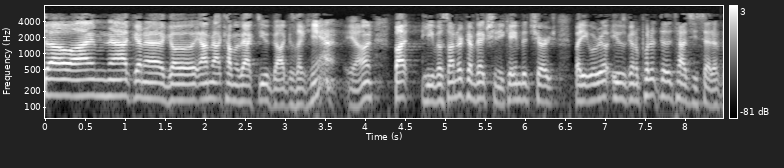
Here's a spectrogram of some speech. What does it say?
so I'm not going to go, I'm not coming back to you, God, because I can't, you know. But he was under conviction. He came to church, but he, he was going to put it to the test. He said,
